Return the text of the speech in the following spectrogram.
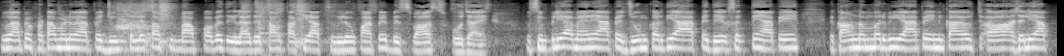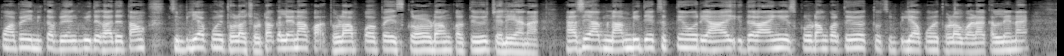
तो यहाँ पे फटाफट में यहाँ पे जूम कर लेता हूँ फिर मैं आपको दिखला देता हूँ ताकि आप सभी लोगों को यहाँ पे विश्वास हो जाए तो सिंपली आप मैंने यहाँ पे जूम कर दिया यहाँ पे देख सकते हैं, यहाँ पे अकाउंट नंबर भी, यहाँ पे इनका चलिए आपको वहाँ पे इनका बैंक भी दिखा देता हूँ। सिंपली आपको थोड़ा छोटा कर लेना थोड़ा आपको वहाँ पे स्क्रॉल डाउन करते हुए चले जाना है। यहाँ से आप नाम भी देख सकते हैं और यहाँ इधर आएँगे स्क्रॉल डाउन करते हुए तो सिंपली आपको थोड़ा बड़ा कर लेना है।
